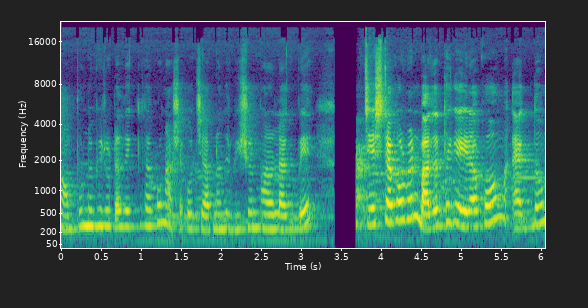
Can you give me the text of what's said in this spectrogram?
সম্পূর্ণ ভিডিওটা দেখতে থাকুন। আশা করছি আপনাদের ভীষণ ভালো লাগবে। চেষ্টা করবেন বাজার থেকে এরকম একদম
